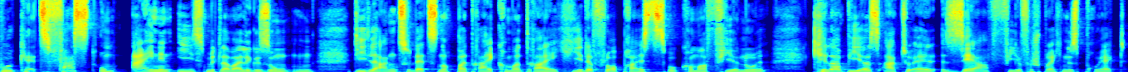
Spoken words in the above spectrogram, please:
Cool Cats fast um einen East mittlerweile gesunken. Die lagen zuletzt noch bei 3,3. Hier der Floorpreis 2,40. Killer Beers aktuell sehr vielversprechendes Projekt.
